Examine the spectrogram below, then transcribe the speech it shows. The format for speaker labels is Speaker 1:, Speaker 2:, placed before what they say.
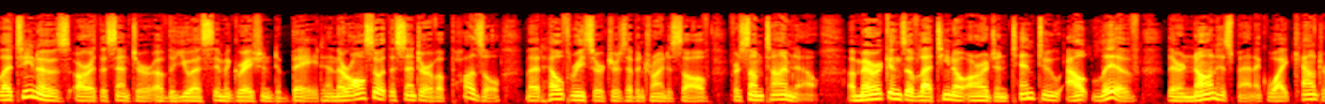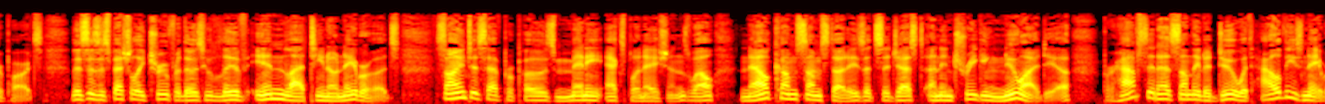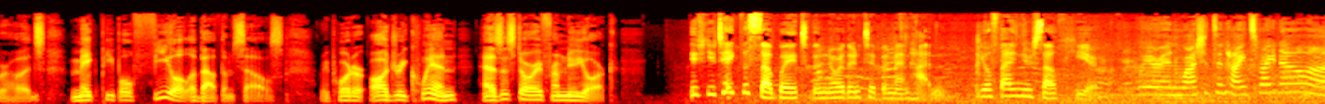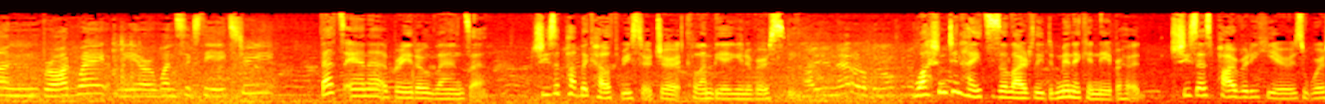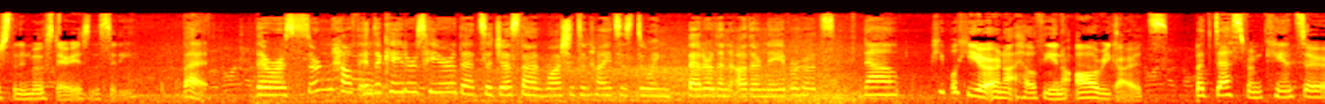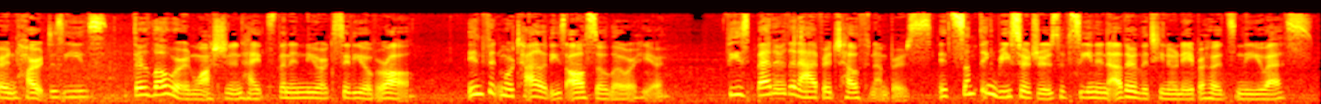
Speaker 1: Latinos are at the center of the U.S. immigration debate, and they're also at the center of a puzzle that health researchers have been trying to solve for some time now. Americans of Latino origin tend to outlive their non Hispanic white counterparts. This is especially true for those who live in Latino neighborhoods. Scientists have proposed many explanations. Well, now come some studies that suggest an intriguing new idea. Perhaps it has something to do with how these neighborhoods make people feel about themselves. Reporter Audrey Quinn has a story from New York.
Speaker 2: If you take the subway to the northern tip of Manhattan, you'll find yourself here.
Speaker 3: In Washington Heights right now on Broadway near 168th Street.
Speaker 2: That's Anna Abraído-Lanza. She's a public health researcher at Columbia University. Washington Heights is a largely Dominican neighborhood. She says poverty here is worse than in most areas of the city. But
Speaker 3: there are certain health indicators here that suggest that Washington Heights is doing better than other neighborhoods.
Speaker 2: Now, people here are not healthy in all regards, but deaths from cancer and heart disease, they're lower in Washington Heights than in New York City overall. Infant mortality is also lower here. These better than average health numbers, it's something researchers have seen in other Latino neighborhoods in the US.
